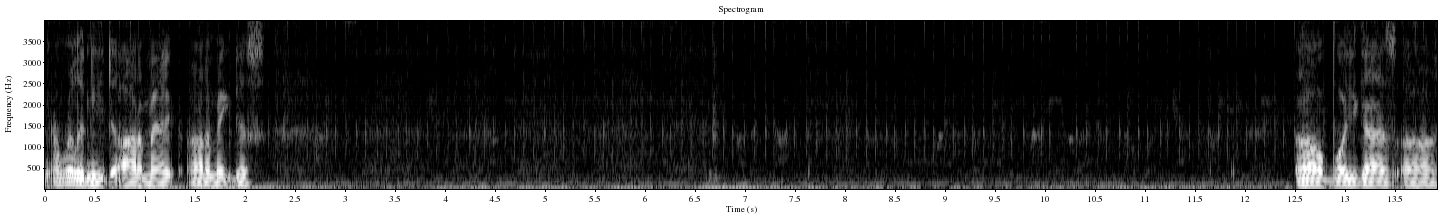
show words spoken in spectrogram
I really need to automatic automate this. Oh boy, you guys, uh,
